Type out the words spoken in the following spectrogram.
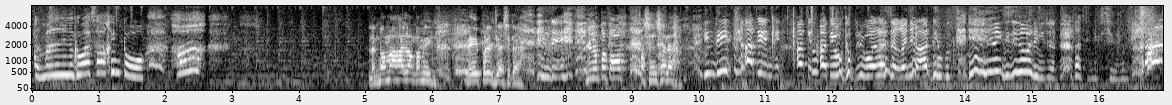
Ano man niyo nagawa sa akin to? Ha? Nagmamahalan kami ni April, Jessica. Hindi. Yun ang totoo. Pasensya na. Hindi! Ate, hindi! Ate, ate, huwag ka paniwala sa kanya. Ate, huwag... Nagsisinungaling siya. Ate, nagsisinungaling. Ah!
